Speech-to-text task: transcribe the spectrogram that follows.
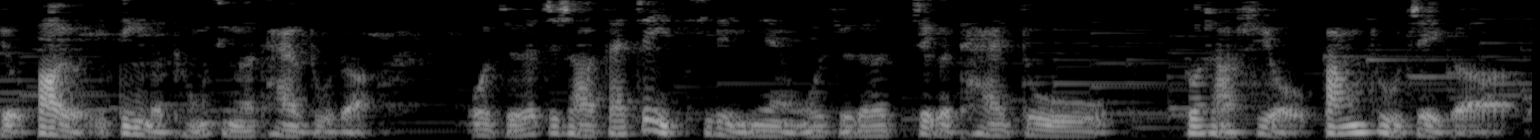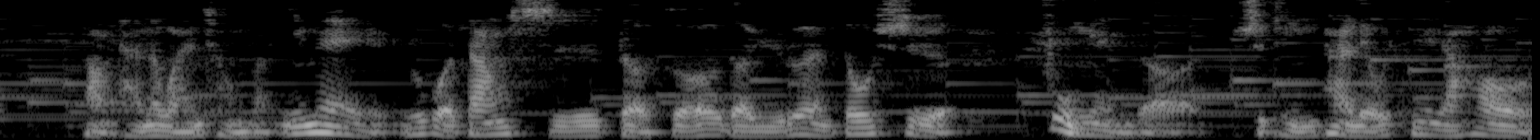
有抱有一定的同情的态度的。我觉得至少在这一期里面，我觉得这个态度多少是有帮助这个。访谈的完成的，因为如果当时的所有的舆论都是负面的去评判刘星，然后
